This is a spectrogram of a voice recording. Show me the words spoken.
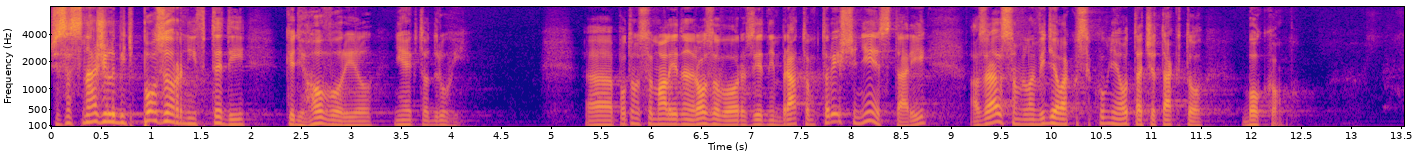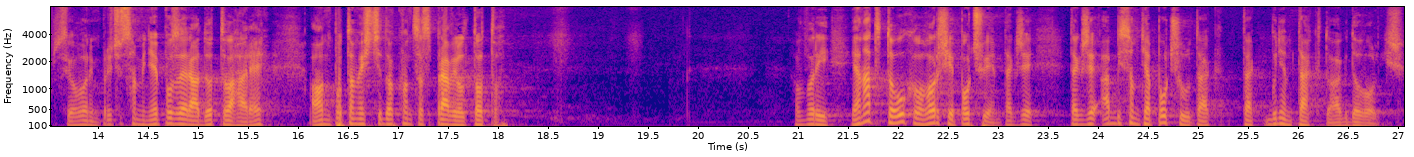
že sa snažili byť pozorní vtedy, keď hovoril niekto druhý. Potom som mal jeden rozhovor s jedným bratom, ktorý ešte nie je starý, a zrazu som len videl, ako sa ku mne otača takto bokom. Si hovorím, prečo sa mi nepozerá do tváre a on potom ešte dokonca spravil toto. Hovorí, ja na toto ucho horšie počujem, takže, takže aby som ťa počul, tak, tak budem takto, ak dovolíš.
